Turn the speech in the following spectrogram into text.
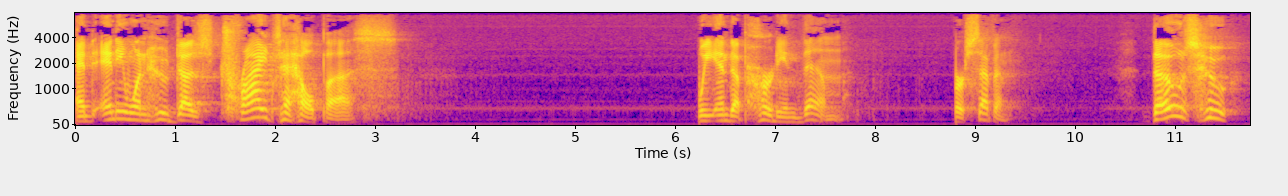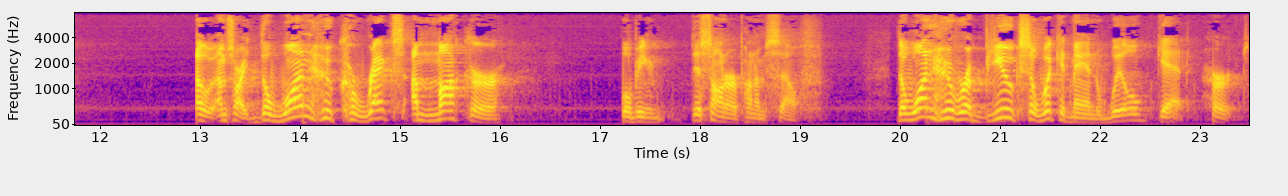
And anyone who does try to help us, we end up hurting them. Verse 7. Those who, oh, I'm sorry, the one who corrects a mocker will be dishonor upon himself. The one who rebukes a wicked man will get hurt.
